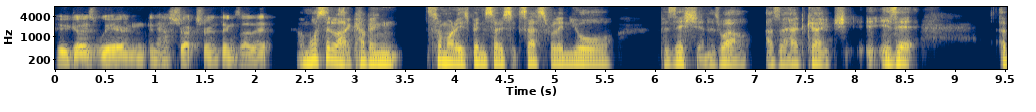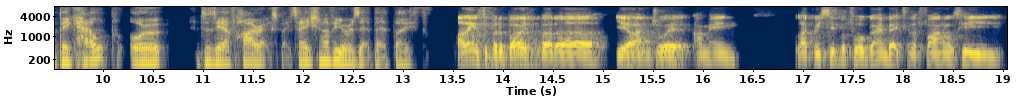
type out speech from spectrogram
who goes where in our structure and things like that. And what's it like having someone who's been so successful in your position as well as a head coach? Is it a big help, or does he have higher expectation of you, or is it a bit of both? I think it's a bit of both, but uh, yeah, I enjoy it. I mean, like we said before, going back to the finals, he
